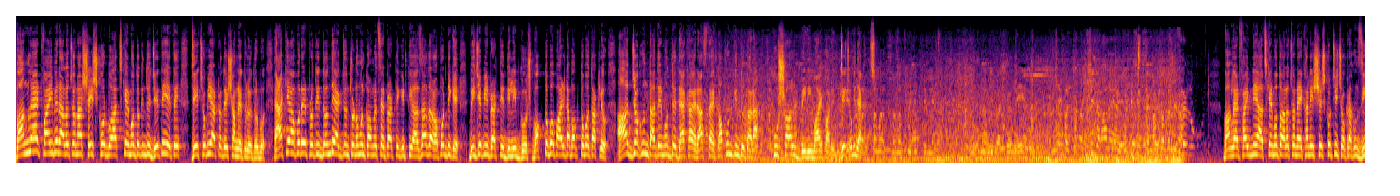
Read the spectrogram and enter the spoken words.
বাংলা এট ফাইভের আলোচনা শেষ করব। আজকের মতো কিন্তু যেতে যেতে যে ছবি আপনাদের সামনে তুলে ধরবো। একে অপরের প্রতিদ্বন্দ্বী একজন তৃণমূল কংগ্রেসের প্রার্থী কীর্তি আজাদ আর অপরদিকে বিজেপির প্রার্থী দিলীপ ঘোষ। বক্তব্য পাল্টা বক্তব্য থাকলেও আজ যখন তাদের মধ্যে দেখায় রাস্তায়, তখন কিন্তু তারা কুশল বিনিময় করেন। যে ছবি দেখাচ্ছে। বাংলা ফাইভ নিয়ে আজকের মতো আলোচনা এখানেই শেষ করছি। চোখ রাখুন জি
